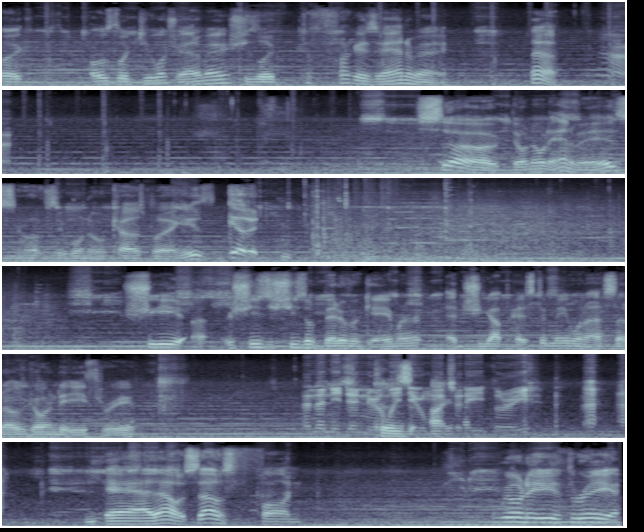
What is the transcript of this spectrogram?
Like, I was like, "Do you watch anime?" She's like, "The fuck is anime?" Huh. huh. So, don't know what anime is. Obviously, won't know what cosplaying is. Good. She, uh, she's she's a bit of a gamer, and she got pissed at me when I said I was going to E3. And then you didn't really do much I- at E3. Yeah, that was that was fun. We're going to E3.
